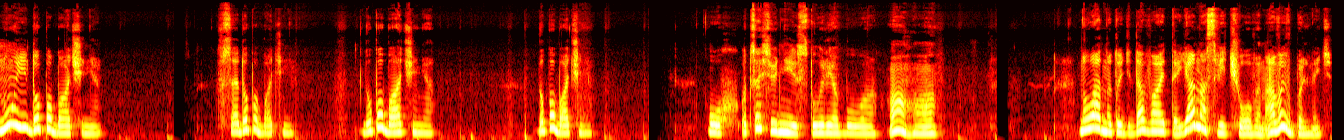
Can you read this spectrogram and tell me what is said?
Ну і до побачення. Все, до побачення. До побачення. До побачення. Ох, оце сьогодні історія була. Ага. Ну ладно тоді, давайте. Я на свій човен, а ви в больницю.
